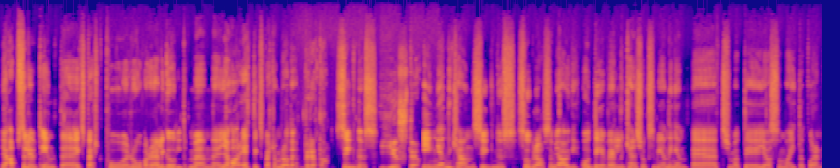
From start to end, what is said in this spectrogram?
Jag är absolut inte expert på råvaror eller guld, men jag har ett expertområde. Berätta. Cygnus. Just det. Ingen kan Cygnus så bra som jag. Och det är väl kanske också meningen, eftersom att det är jag som har hittat på den.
